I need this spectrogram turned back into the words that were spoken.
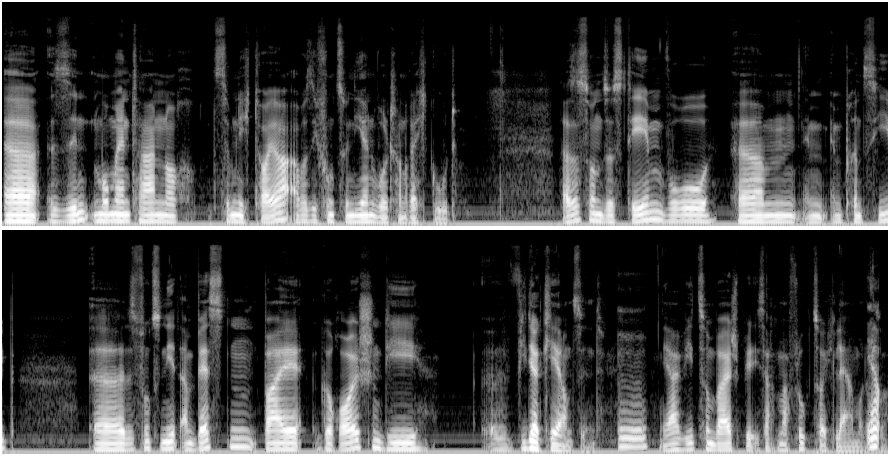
äh, sind momentan noch ziemlich teuer, aber sie funktionieren wohl schon recht gut. Das ist so ein System, wo ähm, im, im Prinzip äh, das funktioniert am besten bei Geräuschen, die äh, wiederkehrend sind. Mhm. Ja, wie zum Beispiel, ich sag mal, Flugzeuglärm oder Ja. so.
